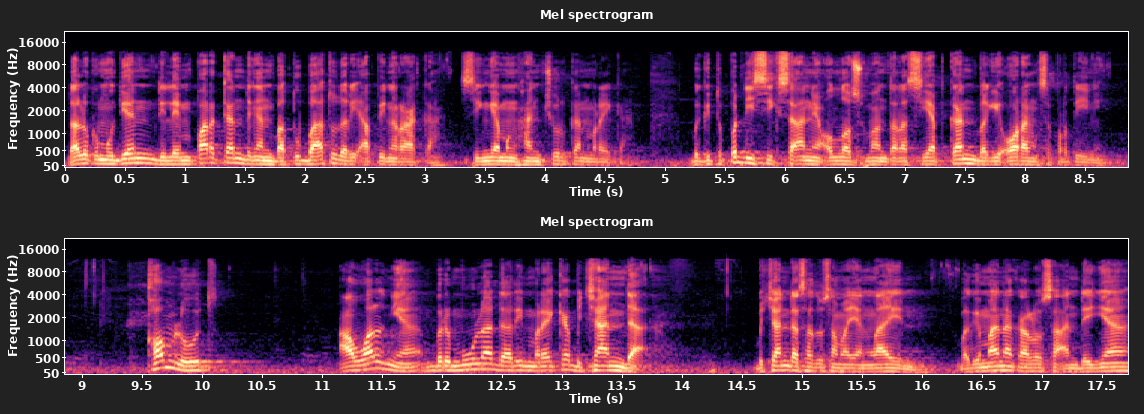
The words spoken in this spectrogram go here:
Lalu kemudian dilemparkan dengan batu-batu dari api neraka Sehingga menghancurkan mereka. Begitu pedih siksaan yang Allah subhanahu wa ta'ala siapkan bagi orang seperti ini. Kaum Awalnya bermula dari mereka bercanda. Bercanda satu sama yang lain. Bagaimana kalau seandainya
